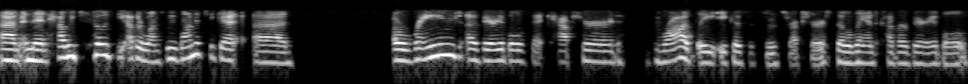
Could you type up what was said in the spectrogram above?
Um, and then how we chose the other ones, we wanted to get a, a range of variables that captured broadly ecosystem structure, so land cover variables,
